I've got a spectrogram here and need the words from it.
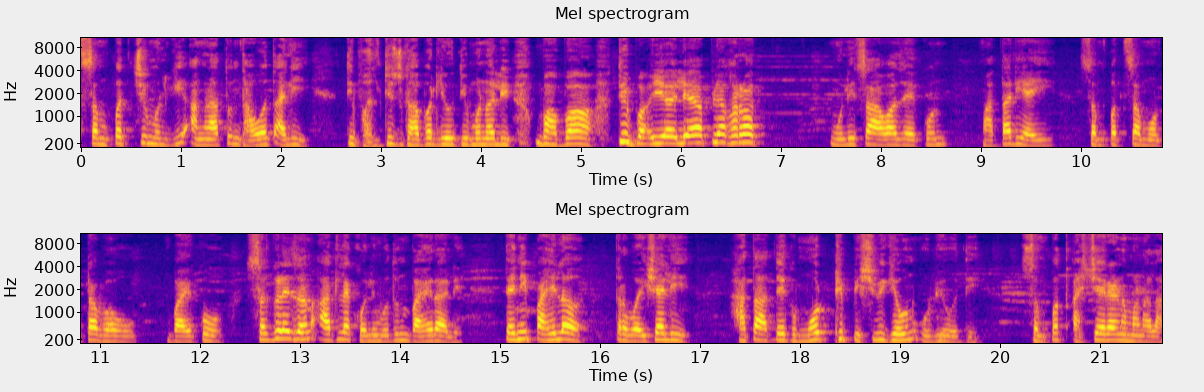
संपतची मुलगी अंगणातून धावत आली. ती भलतीच घाबरली होती म्हणाली बाबा ती बाई आली आहे आपल्या घरात. मुलीचा आवाज ऐकून म्हातारी आई संपतचा मोठा भाऊ बायको सगळेजण आतल्या खोलीमधून बाहेर आले. त्यांनी पाहिलं तर वैशाली हातात एक मोठी पिशवी घेऊन उभी होती. संपत आश्चर्यानं म्हणाला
